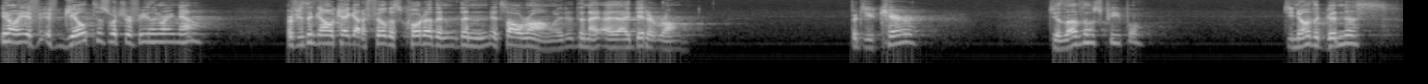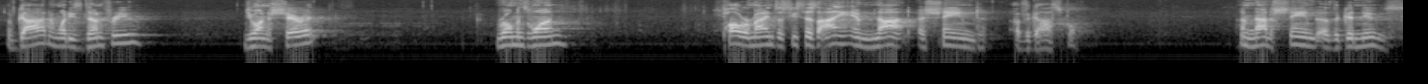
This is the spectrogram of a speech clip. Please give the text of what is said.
You know, if, if guilt is what you're feeling right now, or if you're thinking, okay, I got to fill this quota, then, then it's all wrong. Then I, I did it wrong. But do you care? Do you love those people? Do you know the goodness of God and what He's done for you? Do you want to share it? Romans 1, Paul reminds us, he says, I am not ashamed of the gospel. I'm not ashamed of the good news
